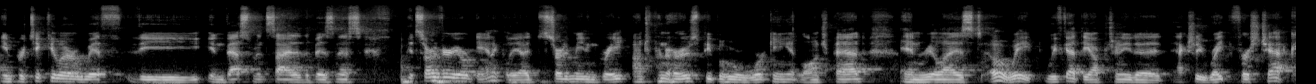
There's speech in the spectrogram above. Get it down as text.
in particular, with the investment side of the business, it started very organically. I started meeting great entrepreneurs, people who were working at Launchpad, and realized, oh, wait, we've got the opportunity to actually write the first check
